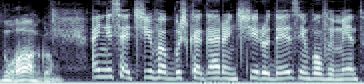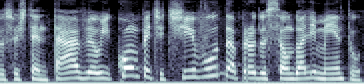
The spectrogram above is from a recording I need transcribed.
no órgão. A iniciativa busca garantir o desenvolvimento sustentável e competitivo da produção do alimento.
